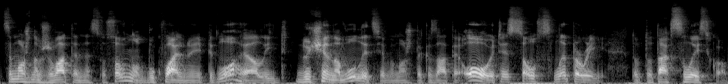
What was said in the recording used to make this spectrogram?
Це можна вживати не стосовно буквальної підлоги, але йдучи на вулиці, ви можете казати Oh, it is so slippery, тобто так слизько.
